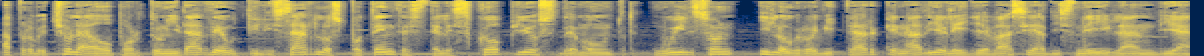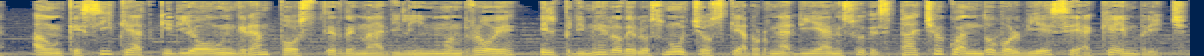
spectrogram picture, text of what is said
aprovechó la oportunidad de utilizar los potentes telescopios de Mount Wilson, y logró evitar que nadie le llevase a Disneylandia, aunque sí que adquirió un gran póster de Marilyn Monroe, el primero de los muchos que adornarían su despacho cuando volviese a Cambridge.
